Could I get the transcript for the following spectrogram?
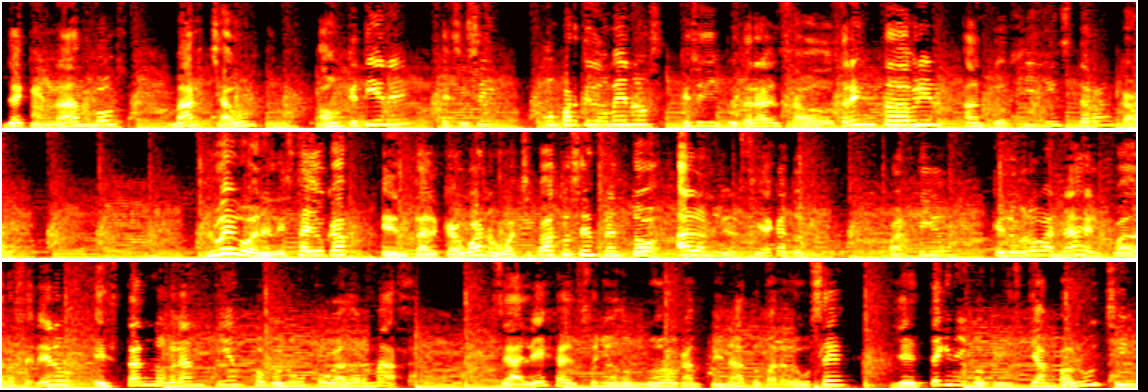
ya que en ambos marcha último, aunque tiene, eso sí, un partido menos que se disputará el sábado 30 de abril ante O'Higgins de Rancagua. Luego en el Estadio Cup, en Talcahuano, Huachipato se enfrentó a la Universidad Católica, partido que logró ganar el cuadro acelero estando gran tiempo con un jugador más. Se aleja el sueño de un nuevo campeonato para la UC y el técnico Cristian Paulucci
